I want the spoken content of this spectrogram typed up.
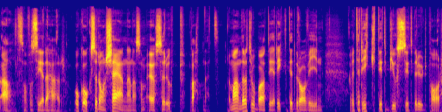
allt som får se det här. Och också de tjänarna som öser upp vattnet. De andra tror bara att det är riktigt bra vin och ett riktigt bjussigt brudpar.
